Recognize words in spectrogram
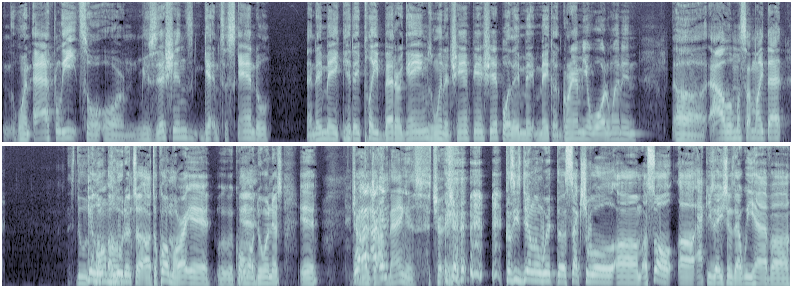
when athletes or, or musicians get into scandal and they make they play better games, win a championship, or they make make a Grammy award winning uh, album or something like that. This dude allu- Cuomo alluding to uh, to Cuomo, right? Yeah, with Cuomo Yeah. doing this, yeah. trying to Well, I- drop bangers. because he's dealing with the sexual um, assault uh, accusations that we have uh,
